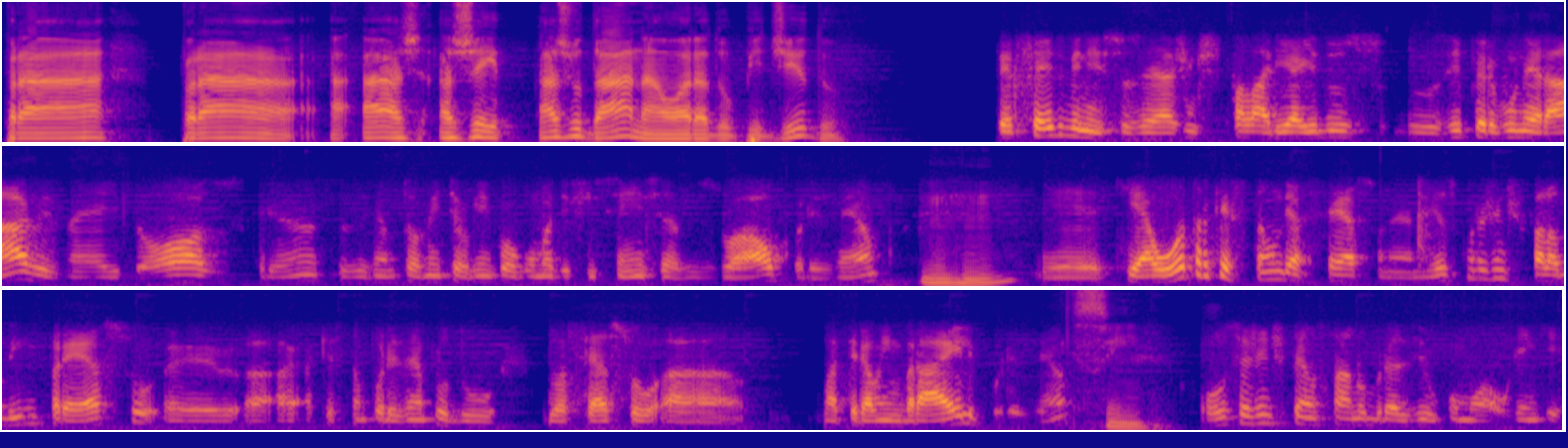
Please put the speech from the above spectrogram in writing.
para ajudar na hora do pedido? Perfeito, Vinícius. É, a gente falaria aí dos, dos hipervulneráveis, né, idosos, crianças, eventualmente alguém com alguma deficiência visual, por exemplo, uhum. é, que é outra questão de acesso, né? Mesmo quando a gente fala do impresso, é, a, a, questão, por exemplo, do, do acesso a material em braille, por exemplo. Sim. Ou se a gente pensar no Brasil como alguém que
